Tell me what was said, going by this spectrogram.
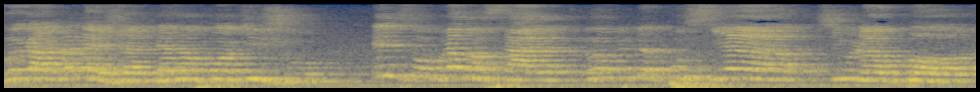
regardant les jeunes, les enfants qui jouent, ils sont vraiment sales, remplis de poussière sur leur corps.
